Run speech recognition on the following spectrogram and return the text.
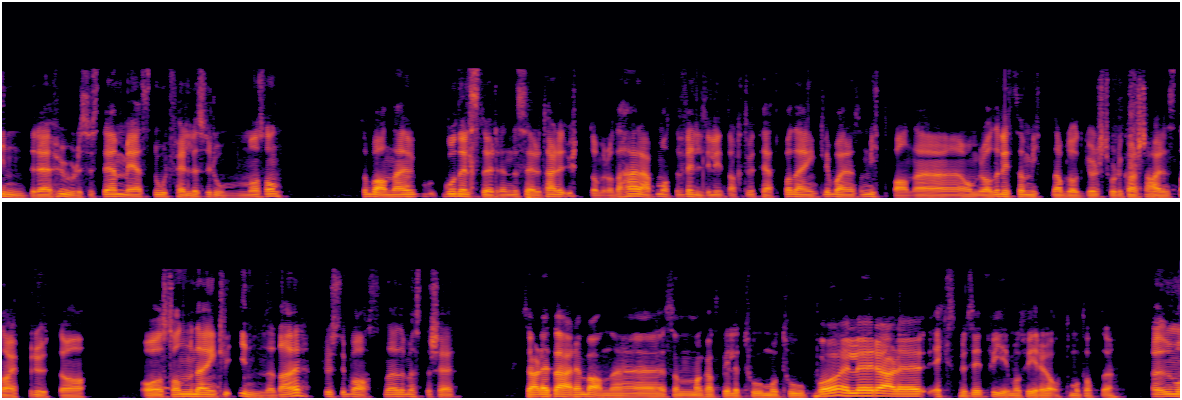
indre hulesystem med et stort felles rom og sånn. Så banen er en god del større enn det ser ut her. Det uteområdet her er på en måte veldig lite aktivitet på. Det er egentlig bare en sånn midtbaneområde, litt som midten av Blood Gulch, hvor du kanskje har en sniper ute og, og sånn, men det er egentlig inne der, pluss i basene, det meste skjer. Så er dette her en bane som man kan spille to mot to på, eller er det eksplisitt fire mot fire eller åtte mot åtte? Eh,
